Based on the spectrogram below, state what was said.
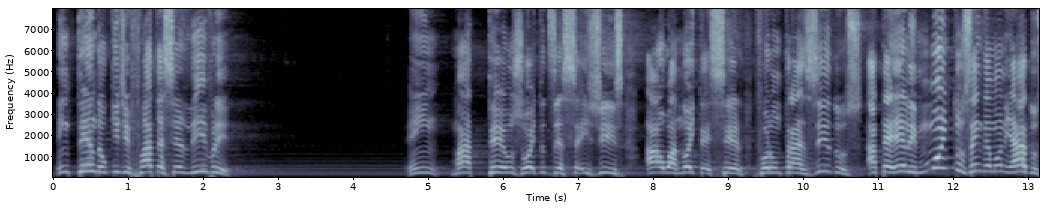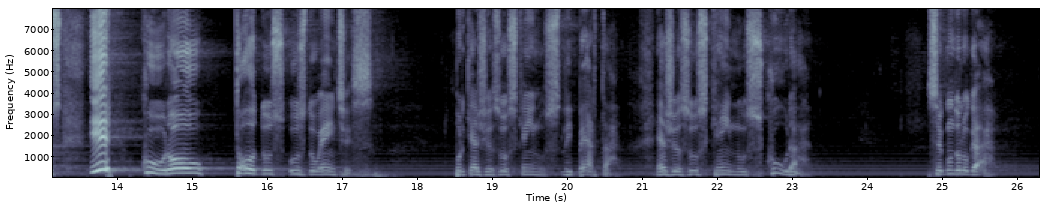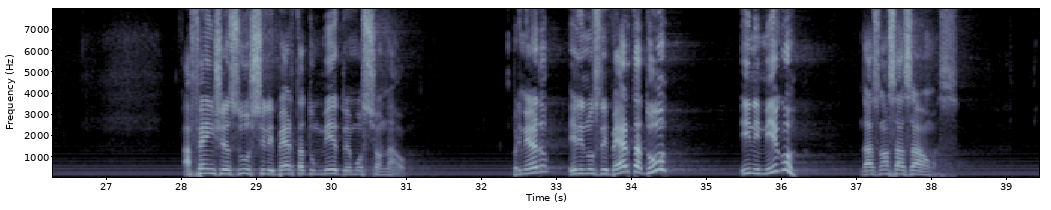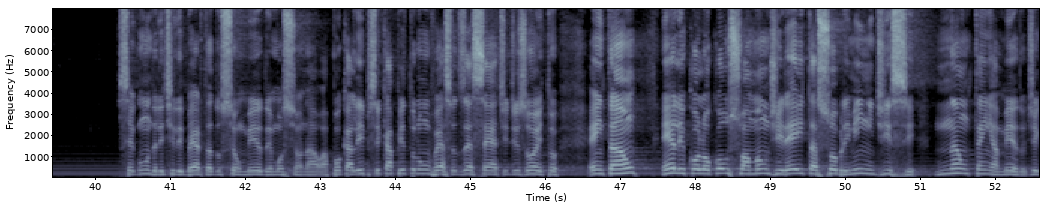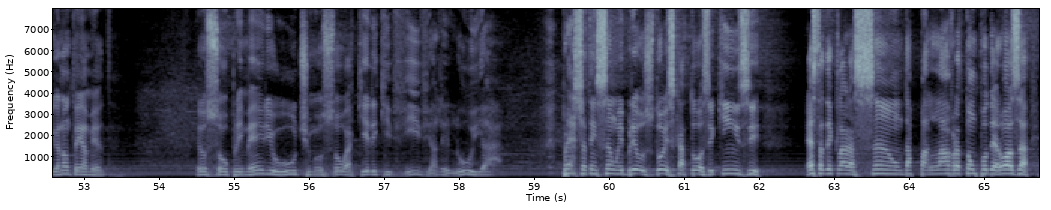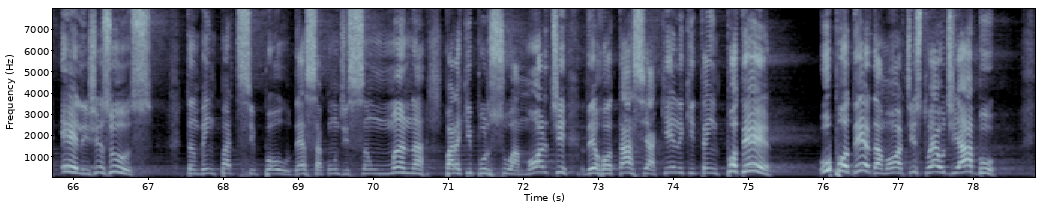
Entenda o que de fato é ser livre. Em Mateus 8,16 diz: Ao anoitecer foram trazidos até ele muitos endemoniados, e curou todos os doentes porque é Jesus quem nos liberta, é Jesus quem nos cura. Segundo lugar, a fé em Jesus te liberta do medo emocional. Primeiro, ele nos liberta do inimigo das nossas almas. Segundo, ele te liberta do seu medo emocional. Apocalipse capítulo 1, verso 17 e 18. Então, ele colocou sua mão direita sobre mim e disse: Não tenha medo, diga, não tenha medo. Eu sou o primeiro e o último, eu sou aquele que vive, aleluia. Preste atenção, Hebreus 2, 14 e 15. Esta declaração da palavra tão poderosa, Ele, Jesus, também participou dessa condição humana, para que por sua morte derrotasse aquele que tem poder o poder da morte, isto é, o diabo,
